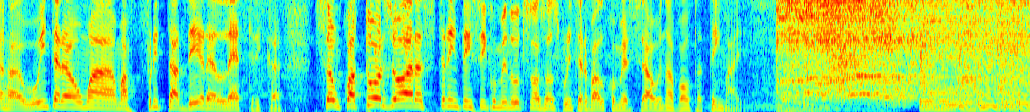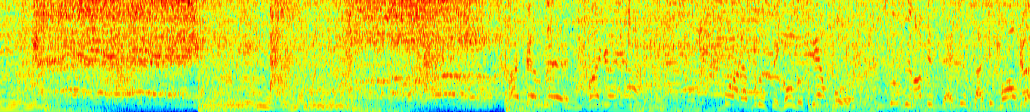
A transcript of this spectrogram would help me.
o Inter é uma, uma fritadeira elétrica. São 14 horas 35 minutos. Nós vamos pro intervalo comercial e na volta tem mais. Perder, vai ganhar. Bora pro segundo tempo. Sub-97 está de volta.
